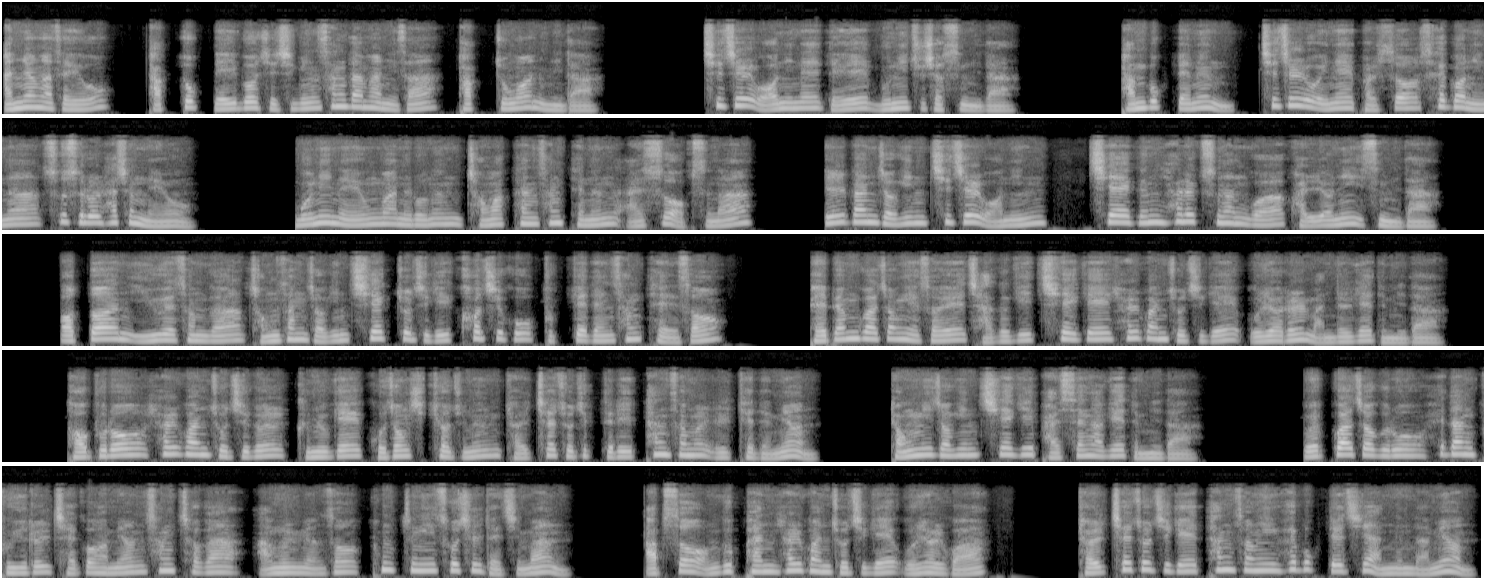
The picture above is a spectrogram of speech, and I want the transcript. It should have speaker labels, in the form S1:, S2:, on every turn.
S1: 안녕하세요. 닥독 네이버 지식인 상담 한 의사 박종원입니다. 치질 원인에 대해 문의 주셨습니다. 반복되는 치질로 인해 벌써 3번이나 수술을 하셨네요. 문의 내용만으로는 정확한 상태는 알 수 없으나 일반적인 치질 원인, 치액은 혈액순환과 관련이 있습니다. 어떠한 이유에선가 정상적인 치액 조직이 커지고 붓게 된 상태에서 배변 과정에서의 자극이 치액의 혈관 조직에 우려를 만들게 됩니다. 더불어 혈관 조직을 근육에 고정시켜주는 결체 조직들이 탄성을 잃게 되면 병리적인 치액이 발생하게 됩니다. 외과적으로 해당 부위를 제거하면 상처가 아물면서 통증이 소실되지만 앞서 언급한 혈관 조직의 우혈과 결체 조직의 탄성이 회복되지 않는다면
